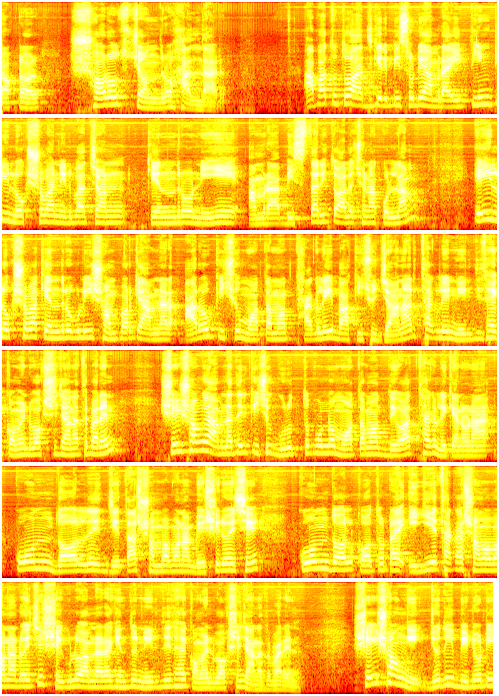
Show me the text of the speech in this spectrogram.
ডক্টর শরৎচন্দ্র হালদার। আপাতত আজকের এপিসোডে আমরা এই তিনটি লোকসভা নির্বাচন কেন্দ্র নিয়ে আমরা বিস্তারিত আলোচনা করলাম। এই লোকসভা কেন্দ্রগুলি সম্পর্কে আপনার আরও কিছু মতামত থাকলে বা কিছু জানার থাকলে নির্দ্বিধায় কমেন্ট বক্সে জানাতে পারেন। সেই সঙ্গে আপনাদের কিছু গুরুত্বপূর্ণ মতামত দেওয়ার থাকলে কেননা কোন দলে জেতার সম্ভাবনা বেশি রয়েছে, কোন দল কতটা এগিয়ে থাকার সম্ভাবনা রয়েছে, সেগুলো আপনারা কিন্তু নির্দ্বিধায় কমেন্ট বক্সে জানাতে পারেন। সেই সঙ্গে যদি ভিডিওটি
